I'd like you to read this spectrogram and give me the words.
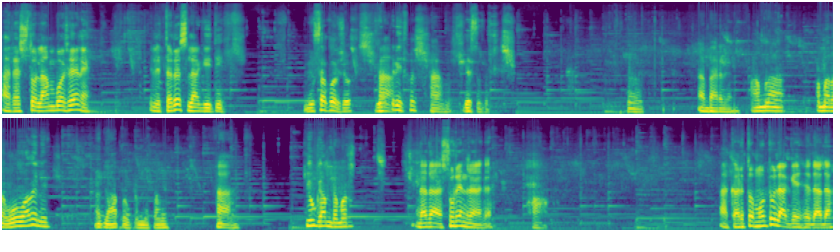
આ રસ્તો લાંબો છે ને એટલે તરસ લાગી હતી. મુસાફર છો? યાત્રી છો? હા. બેસો આભાર હમણાં અમારા વહુ આવે ને એટલે આપો તમને પાણી. હા. કયું ગામ તમારું? દાદા સુરેન્દ્રનગર. હા. આ ઘર તો મોટું લાગે છે દાદા.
